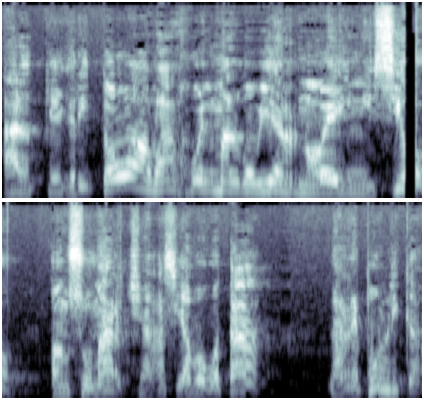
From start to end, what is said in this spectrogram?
al que gritó abajo el mal gobierno e inició con su marcha hacia Bogotá, la República,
